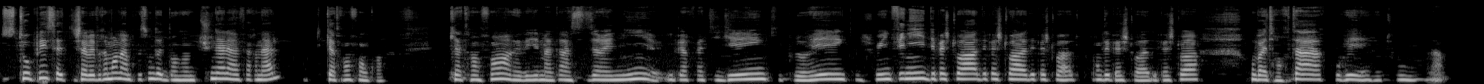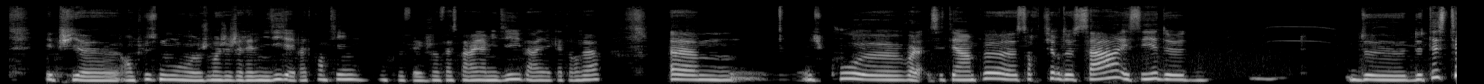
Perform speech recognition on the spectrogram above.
stopper cette. J'avais vraiment l'impression d'être dans un tunnel infernal. Quatre enfants, quoi. Quatre enfants à réveiller le matin à 6h30, euh, hyper fatigués, qui pleuraient, qui criaient fini, dépêche-toi, dépêche-toi, dépêche-toi, tout le temps dépêche-toi, dépêche-toi. On va être en retard, courir et tout. Voilà. Et puis euh, en plus nous, euh, moi je gérais le midi, il y avait pas de cantine, donc il fallait que je fasse pareil à midi, pareil à 14 h Euh, du coup, euh, voilà, c'était un peu euh, sortir de ça, essayer de de de tester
